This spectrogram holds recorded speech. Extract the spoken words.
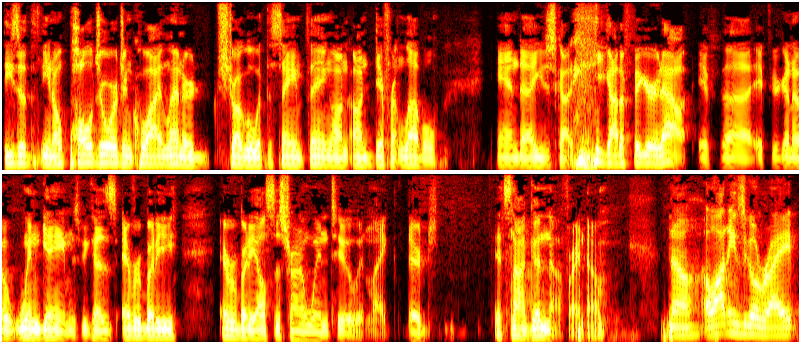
these are you know Paul George and Kawhi Leonard struggle with the same thing on on different level, and uh, you just got you got to figure it out if uh, if you're gonna win games because everybody everybody else is trying to win too, and like they're it's not good enough right now. No, a lot needs to go right,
